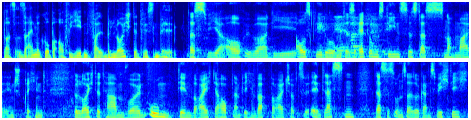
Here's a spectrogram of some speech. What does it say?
was seine Gruppe auf jeden Fall beleuchtet wissen will. Dass wir auch über die Ausgliederung des Rettungsdienstes das nochmal entsprechend beleuchtet haben wollen, um den Bereich der hauptamtlichen Wachbereitschaft zu entlasten. Das ist uns also ganz wichtig.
